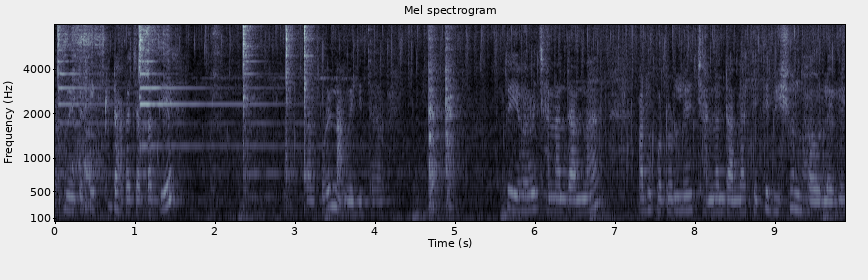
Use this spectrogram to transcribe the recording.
এখন এটাকে একটু ঢাকা চাপা দিয়ে তারপরে নামিয়ে দিতে হবে। তো এভাবে ছানার ডালনা, আলু পটলের ছানার ডালনা খেতে ভীষণ ভালো লাগে।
